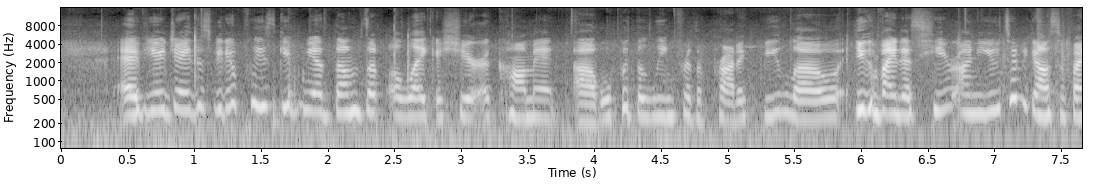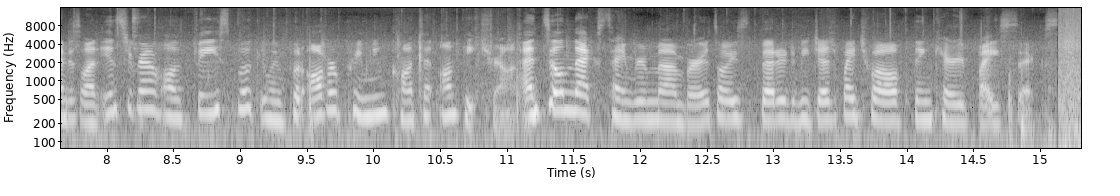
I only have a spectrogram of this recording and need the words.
If you enjoyed this video, please give me a thumbs up, a like, a share, a comment. Uh, we'll put the link for the product below. You can find us here on YouTube. You can also find us on Instagram, on Facebook, and we put all of our premium content on Patreon. Until next time, remember, it's always better to be judged by 12 than carried by 6.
